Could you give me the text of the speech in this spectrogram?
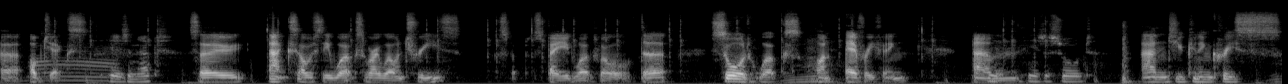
uh, objects. Here's an axe. So axe obviously works very well on trees. Sp- Spade works well on dirt. Sword works on everything. Um, yeah, here's a sword. and you can increase.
